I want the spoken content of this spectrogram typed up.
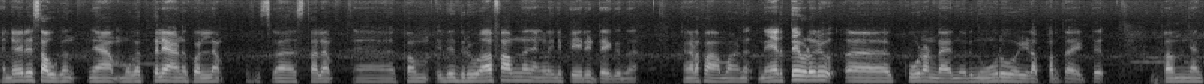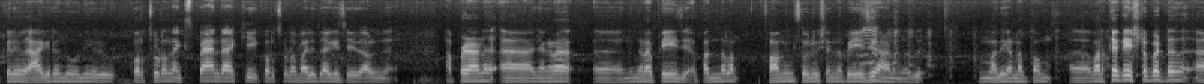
എന്റെ ഒരു സൗഗൻ ഞാൻ മുഖത്തിലെയാണ് കൊല്ലം സ്ഥലം. ഇപ്പം ഇത് ധ്രുവ ഫാം എന്നാണ് ഞങ്ങളിതിന് പേരിട്ടേക്കുന്നത് ഞങ്ങളുടെ ഫാമാണ്. നേരത്തെ ഇവിടെ ഒരു കൂടുണ്ടായിരുന്നു ഒരു നൂറ് കോഴിയുടെ അപ്പുറത്തായിട്ട്. അപ്പം ഞങ്ങൾക്കൊരു ആഗ്രഹം തോന്നി ഒരു കുറച്ചുകൂടെ ഒന്ന് എക്സ്പാൻഡ് ആക്കി കുറച്ചുകൂടെ വലുതാക്കി ചെയ്താളിന്. അപ്പോഴാണ് ആ, ഞങ്ങളുടെ നിങ്ങളുടെ പേജ് പന്തളം ഫാമിംഗ് സൊല്യൂഷൻ എന്ന പേജ് കാണുന്നത്. അപ്പം അത് കണ്ടപ്പം വർക്കൊക്കെ ഇഷ്ടപ്പെട്ട് ആ,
